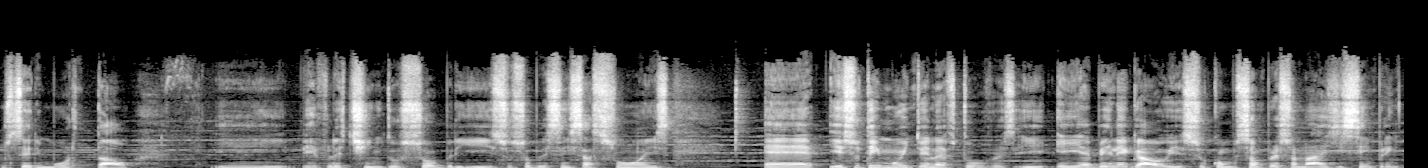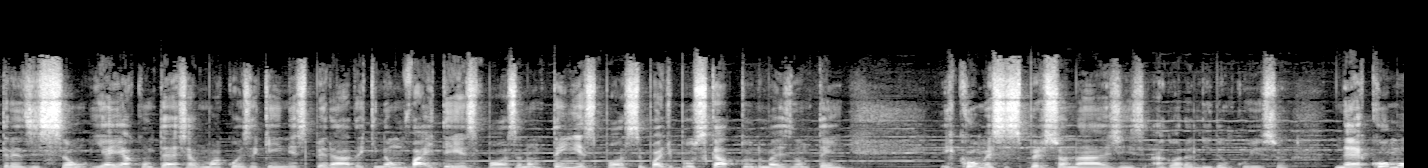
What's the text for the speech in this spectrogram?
um ser imortal e refletindo sobre isso, sobre sensações. É, isso tem muito em Leftovers e, e é bem legal isso, como são personagens sempre em transição e aí acontece alguma coisa que é inesperada que não vai ter resposta, não tem resposta. Você pode buscar tudo, mas não tem. E como esses personagens agora lidam com isso, né? Como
